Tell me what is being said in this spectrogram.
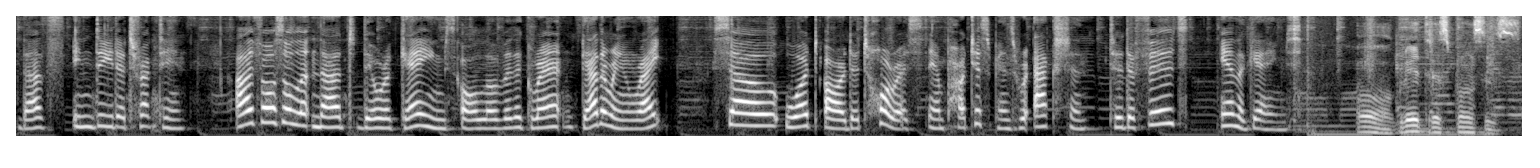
That's indeed attracting. I've also learned that there were games all over the grand gathering, right? So, what are the tourists and participants' reaction to the foods and the games? Oh, great responses.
